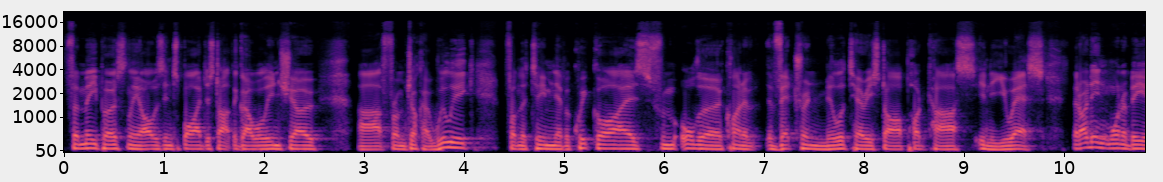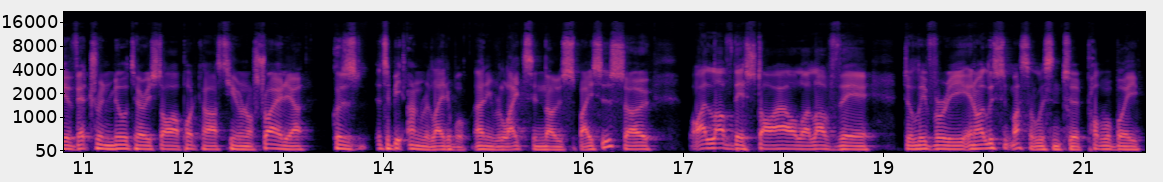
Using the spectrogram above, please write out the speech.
for me personally, I was inspired to start the Go All In show uh, from Jocko Willink, from the Team Never Quit guys, from all the kind of veteran military style podcasts in the US. But I didn't want to be a veteran military style podcast here in Australia because it's a bit unrelatable. It only relates in those spaces. So I love their style. I love their delivery. And I listen, must have listened to probably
